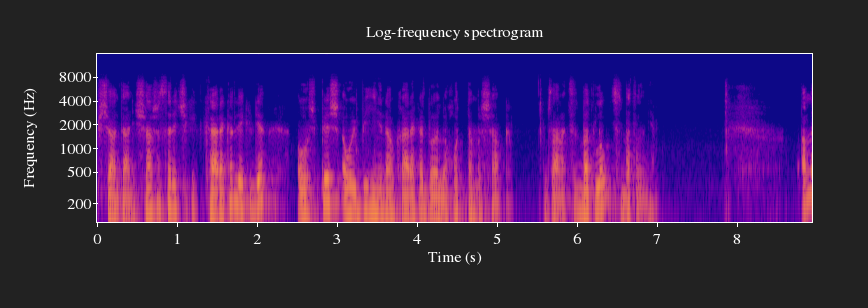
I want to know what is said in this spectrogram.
پیشاندانی شاشە سەرێکی کارەکە لێکردێ ئەوش پێش ئەوەی بهینە ناو کارەکە دڵێ لە خۆت تەمەشا بکە بزانە چت بەدڵە و چت بەدڵ نیە ئەمە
